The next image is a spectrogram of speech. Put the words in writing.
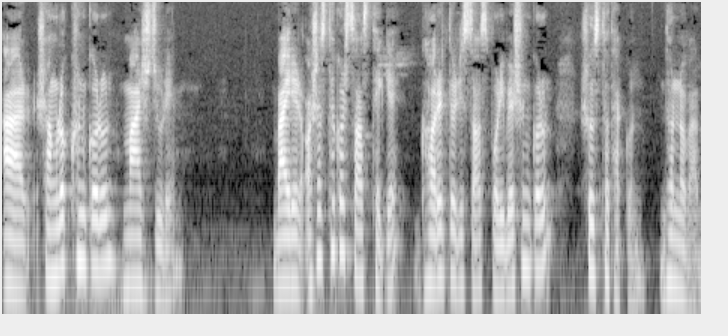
আর সংরক্ষণ করুন মাস জুড়ে। বাইরের অস্বাস্থ্যকর সস থেকে ঘরের তৈরি সস পরিবেশন করুন। সুস্থ থাকুন। ধন্যবাদ।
